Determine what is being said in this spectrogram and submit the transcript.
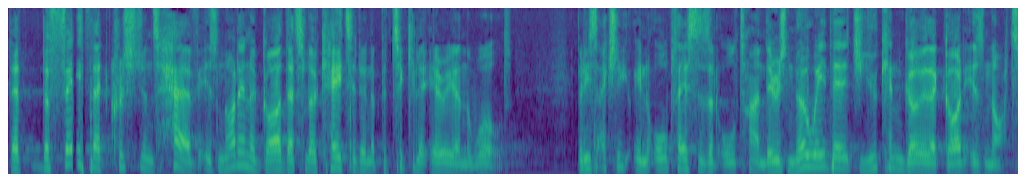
that the faith that Christians have is not in a God that's located in a particular area in the world, but He's actually in all places at all time. There is no way that you can go that God is not.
